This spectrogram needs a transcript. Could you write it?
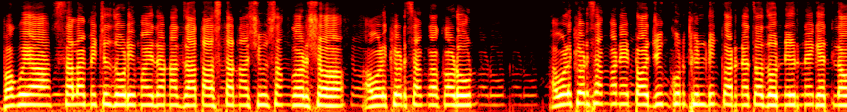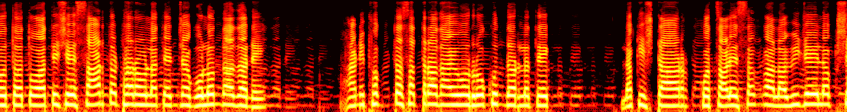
बघूया सलामीची जोडी मैदानात जात असताना शिवसंघर्ष आवळखेड संघाकडून. आवळखेड संघाने टॉस जिंकून फिल्डिंग करण्याचा जो निर्णय घेतला होता तो अतिशय सार्थ ठरवला त्यांच्या गोलंदाजाने. आणि फक्त सतरा धावेवर रोखून धरलं ते लकी स्टार कोचाळे संघाला विजय लक्ष.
